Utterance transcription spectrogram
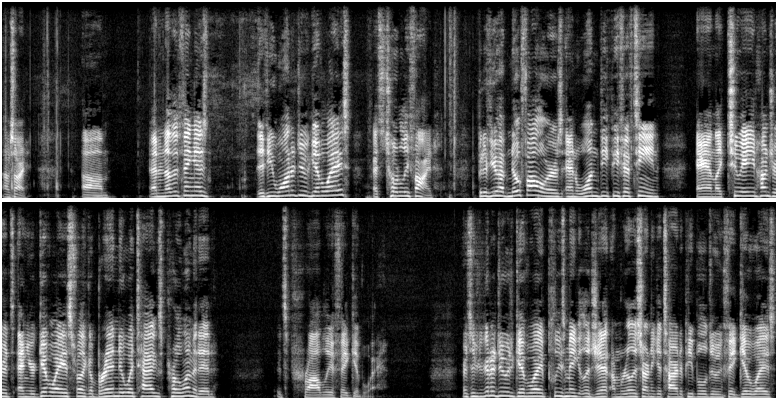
I'm sorry. Um, and another thing is, if you want to do giveaways, that's totally fine. But if you have no followers and one DP15 and like two 800s and your giveaway is for like a brand new with tags pro limited, it's probably a fake giveaway. Alright, so if you're going to do a giveaway, please make it legit. I'm really starting to get tired of people doing fake giveaways.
